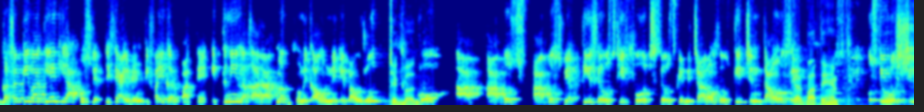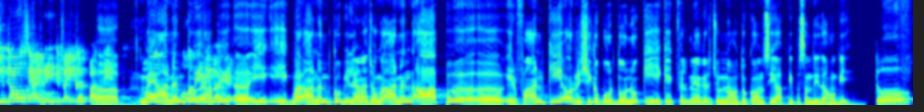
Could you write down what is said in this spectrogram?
गसब की बात यह कि आप उस व्यक्ति से आइडेंटिफाई कर पाते हैं। इतनी नकारात्मक भूमिका होने के बावजूद वो आप आप उस आप उस व्यक्ति से उसकी सोच से उसके विचारों से उसकी चिंताओं से कर पाते हैं। उसकी, उसकी तो, दुश्चिंताओं से आइडेंटिफाई कर पाते हैं। तो मैं आनंद को यहाँ पे ए, एक बार आनंद को भी लाना चाहूँगा। आनंद आप इरफान की और ऋषि कपूर दोनों की एक एक फ़िल्में अगर चुनना हो तो कौन सी आपकी पसंदीदा होगी? तो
